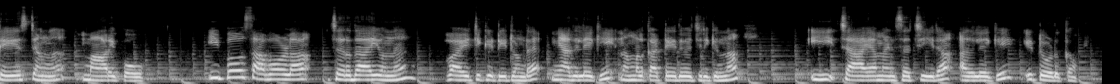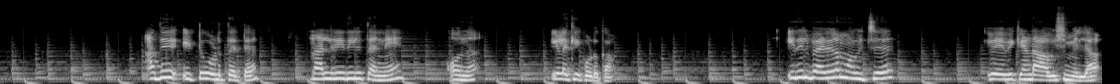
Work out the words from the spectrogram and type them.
ടേസ്റ്റ് അങ്ങ് മാറിപ്പോവും. ഇപ്പോൾ സവോള ചെറുതായി ഒന്ന് വഴറ്റി കിട്ടിയിട്ടുണ്ട്. ഇനി അതിലേക്ക് നമ്മൾ കട്ട് ചെയ്ത് വെച്ചിരിക്കുന്ന ഈ ചായ മനസ ചീര അതിലേക്ക് ഇട്ട് കൊടുക്കാം. അത് ഇട്ട് കൊടുത്തിട്ട് നല്ല രീതിയിൽ തന്നെ ഒന്ന് ഇളക്കി കൊടുക്കാം. ഇതിൽ വെള്ളം ഒഴിച്ച് വേവിക്കേണ്ട ആവശ്യമില്ല.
